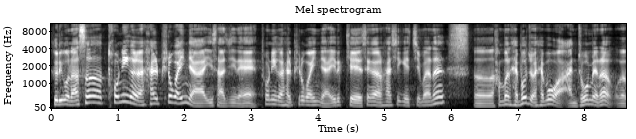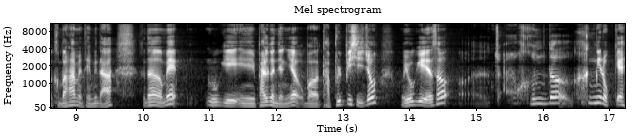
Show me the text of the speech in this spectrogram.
그리고 나서 토닝을 할 필요가 있냐 이 사진에 토닝을 할 필요가 있냐 이렇게 생각을 하시겠지만은 어, 한번 해보죠. 해보고 안 좋으면은 어, 그만하면 됩니다. 그 다음에 여기 이 밝은 영역 뭐 다 불빛이죠. 여기에서 조금 더 흥미롭게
